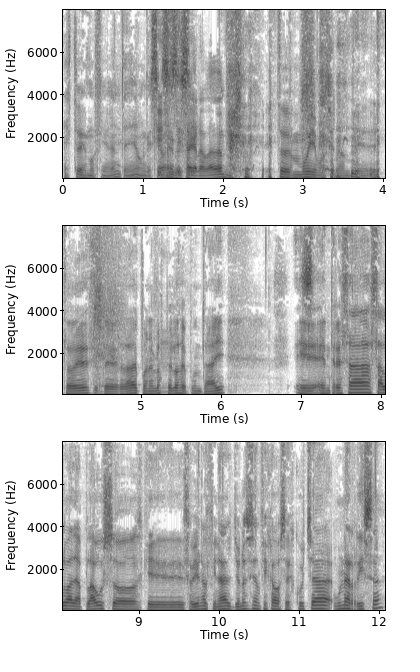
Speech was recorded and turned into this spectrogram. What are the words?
Esto es emocionante, ¿eh? aunque Sí, sea sí, una sí, cosa sí. grabada. pero- Esto es muy emocionante. Esto es de verdad de poner Mm. los pelos de punta ahí. Eh, Entre esa salva de aplausos que se oyen al final, yo no sé si han fijado, se escucha una risa.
